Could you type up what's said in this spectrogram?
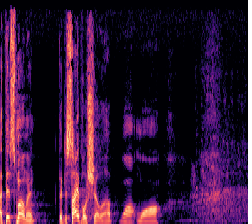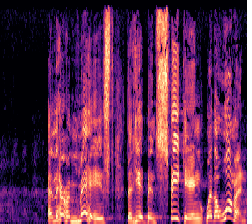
At this moment, the disciples show up, wah, wah. and they're amazed that he had been speaking with a woman.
